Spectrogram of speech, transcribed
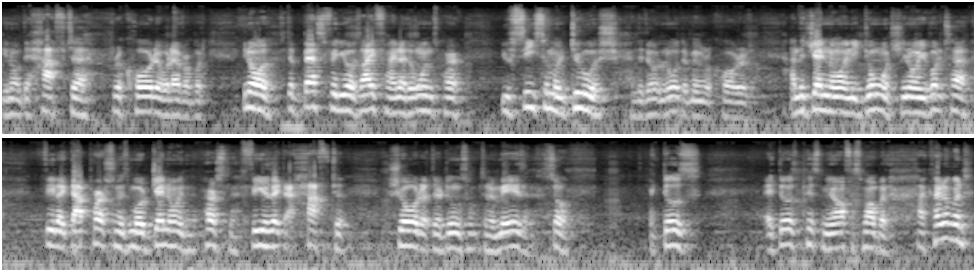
you know, they have to record it or whatever. But you know, the best videos I find are the ones where you see someone do it and they don't know they're being recorded and they genuinely don't. You know, you're going to feel like that person is more genuine than the person that feels like they have to show that they're doing something amazing. So it does it does piss me off a small bit. I kind of went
